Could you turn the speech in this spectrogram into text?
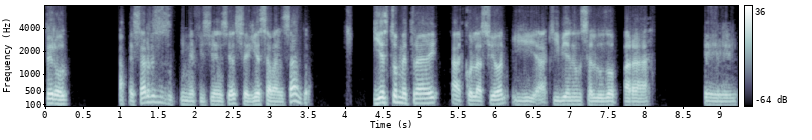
Pero a pesar de esas ineficiencias, seguías avanzando. Y esto me trae a colación, y aquí viene un saludo para eh,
